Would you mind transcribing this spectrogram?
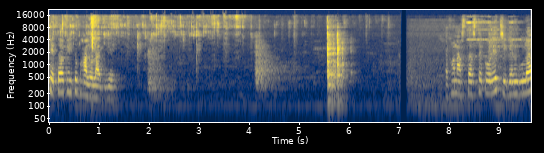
খেতেও কিন্তু ভালো লাগবে। এখন আস্তে আস্তে করে চিকেনগুলা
